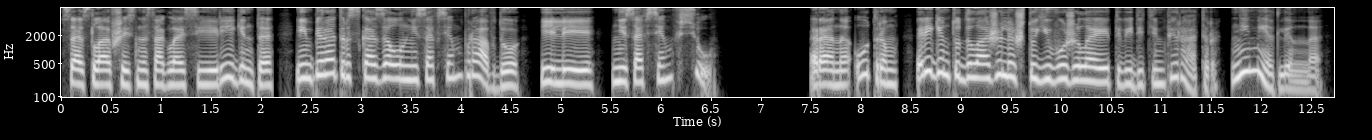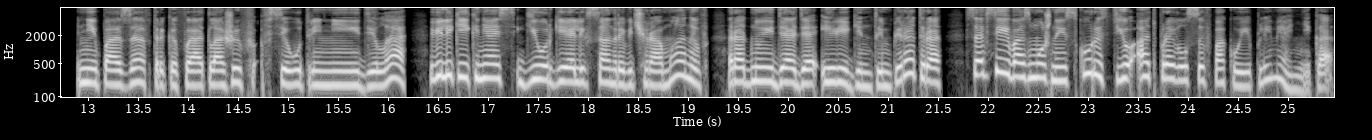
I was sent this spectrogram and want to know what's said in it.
Сославшись на согласие регента, император сказал не совсем правду или не совсем всю. Рано утром регенту доложили, что его желает видеть император, немедленно. Не позавтракав и отложив все утренние дела, великий князь Георгий Александрович Романов, родной дядя и регент императора, со всей возможной скоростью отправился в покои племянника.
